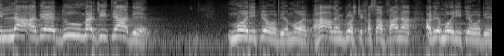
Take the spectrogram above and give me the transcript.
ئللا ئەبێ دوو مەرجی تیاابێ مۆری پێوە بێ مۆر ها ئەڵێن گۆشتی قەساب خانە ئەبێ مۆری پێوە بێ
